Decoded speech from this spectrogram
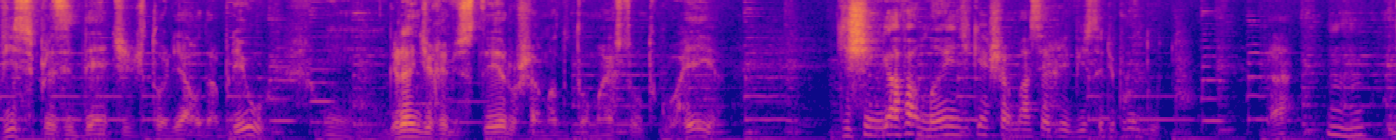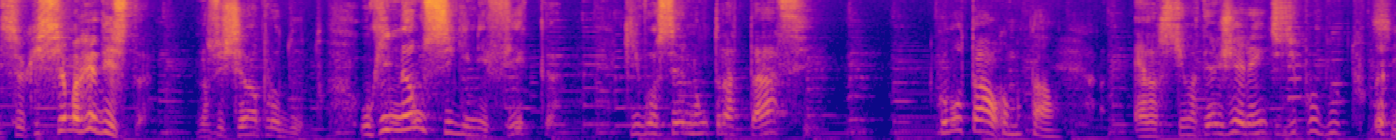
vice-presidente editorial da Abril, um grande revisteiro chamado Tomás Souto Correia, que xingava a mãe de quem chamasse a revista de produto. Tá? Ele disse, o que se chama revista, não se chama produto. O que não significa que você não tratasse como tal. Como tal. Elas tinham até gerentes de produto, Sim.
